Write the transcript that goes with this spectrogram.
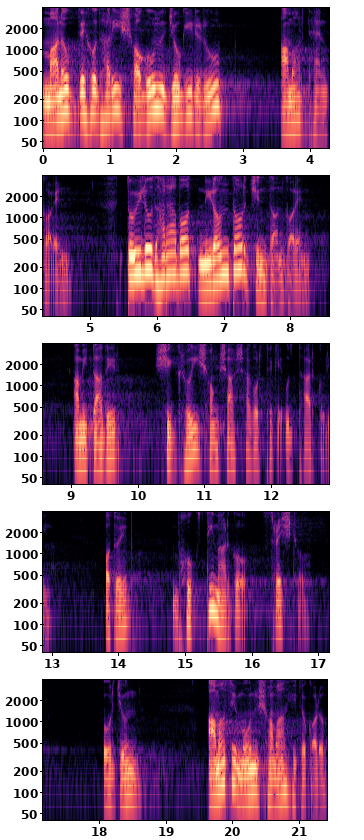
মানব দেহধারী সগুণ যোগীর রূপ আমার ধ্যান করেন। তৈলধারাবৎ নিরন্তর চিন্তন করেন। আমি তাদের শীঘ্রই সংসার সাগর থেকে উদ্ধার করি। অতএব ভক্তিমার্গ শ্রেষ্ঠ। অর্জুন, আমাতে মন সমাহিত করো।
